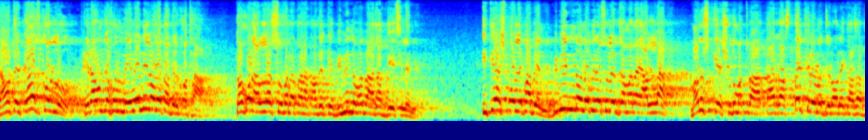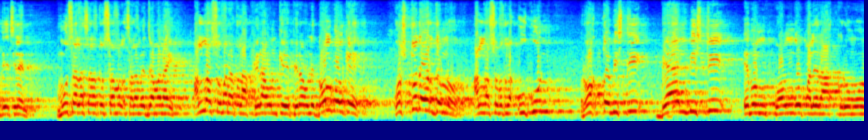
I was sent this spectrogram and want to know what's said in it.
দাওয়াতের কাজ করল, ফেরাউন যখন মেনে নিল না তাদের কথা, তখন আল্লাহ সুবানা তারা তাদেরকে বিভিন্নভাবে আজাব দিয়েছিলেন। ইতিহাস পড়লে পাবেন। বিভিন্ন নবী রসুলের জামানায় আল্লাহ মানুষকে শুধুমাত্র তার রাস্তায় ফেরানোর জন্য অনেক আজাব দিয়েছিলেন। মুসা আল্লাহ সাল্লামের জামানায় আল্লাহ সুবানা তালা ফেরাউনকে, ফেরাউনের দলবলকে কষ্ট দেওয়ার জন্য আল্লাহ সুবাহ উকুন, রক্ত বৃষ্টি ব্যান বৃষ্টি এবং পঙ্গপালের আক্রমণ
